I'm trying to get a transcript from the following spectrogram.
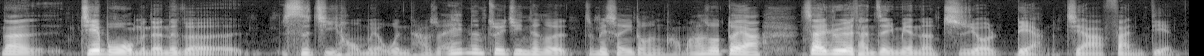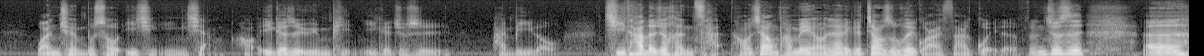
那接驳我们的那个司机哈，我们有问他说：“诶、欸，那最近那个这边生意都很好吗？”他说：“对啊，在日月潭这里面呢，只有两家饭店完全不受疫情影响。好，一个是云品，一个就是涵碧楼，其他的就很惨。好像我旁边好像有一个教师会馆啥鬼的，反正就是呃。”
